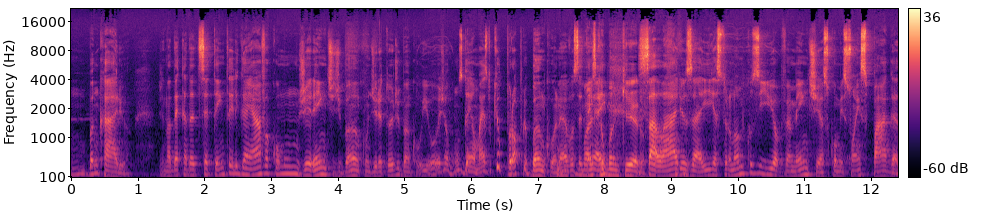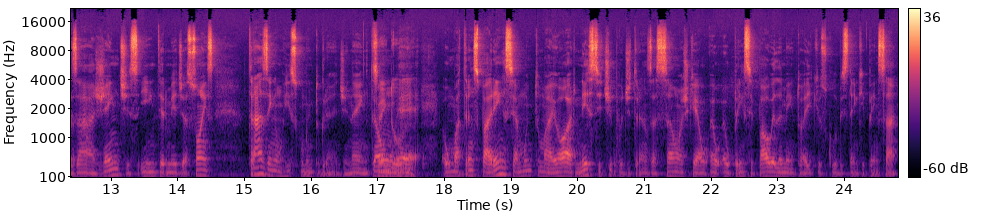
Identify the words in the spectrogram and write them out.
um bancário. Na década de 70 ele ganhava como um gerente de banco, um diretor de banco. E hoje alguns ganham mais do que o próprio banco, né? Você mais tem aí salários aí astronômicos e obviamente as comissões pagas a agentes e intermediações trazem um risco muito grande, né? Então é uma transparência muito maior nesse tipo de transação, acho que é o, é o, é o principal elemento aí que os clubes têm que pensar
